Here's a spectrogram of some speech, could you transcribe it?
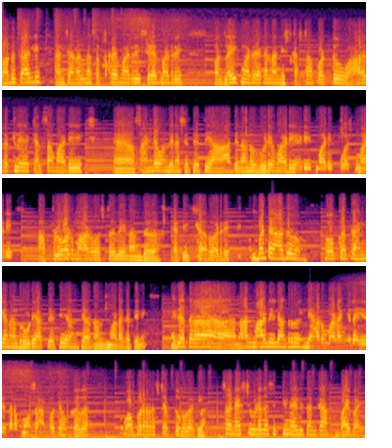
ಸೊ ಅದಕ್ಕಾಗಿ ನನ್ನ ಚಾನಲ್ನ ಸಬ್ಸ್ಕ್ರೈಬ್ ಮಾಡ್ರಿ ಶೇರ್ ಮಾಡ್ರಿ. ಒಂದು ಲೈಕ್ ಮಾಡ್ರಿ. ಯಾಕಂದ್ರೆ ನಾನು ಇಷ್ಟು ಕಷ್ಟಪಟ್ಟು ವಾರಗಟ್ಲೆ ಕೆಲಸ ಮಾಡಿ ಸಂಡೇ ಒಂದಿನ ದಿನ ಸಿಗ್ತೈತಿ, ಆ ದಿನಾನು ವಿಡಿಯೋ ಮಾಡಿ ಎಡಿಟ್ ಮಾಡಿ ಪೋಸ್ಟ್ ಮಾಡಿ ಅಪ್ಲೋಡ್ ಮಾಡುವಷ್ಟರಲ್ಲಿ ನಂದು ಕತಿ ಕೇಳಬೇಡ್ರಿ ಬಟ್ ಅದು ಹೋಗತ್ತ ಹಂಗೆ ನಾನು ರೂಢಿ ಆಗ್ತೈತಿ ಅಂತ ಹೇಳಿ ನಾನು ಮಾಡಕತ್ತೀನಿ. ಇದೇ ತರ ನಾನ್ ಮಾಡ್ಲಿಲ್ಲ ಅಂದ್ರೂ ಇನ್ಯಾರು ಮಾಡಂಗಿಲ್ಲ. ಇದೇ ತರ ಮೋಸ ಹಾಕೋತೆ ಹೋಗೋದು ಒಬ್ಬರ ಸ್ಟೆಪ್ ತಗೋಬೇಕಲ್ಲ. ಸೊ ನೆಕ್ಸ್ಟ್ ವಿಡಿಯೋದ ಸಿಗ್ತೀನಿ. ಅಲ್ಲಿ ತನಕ ಬಾಯ್ ಬಾಯ್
